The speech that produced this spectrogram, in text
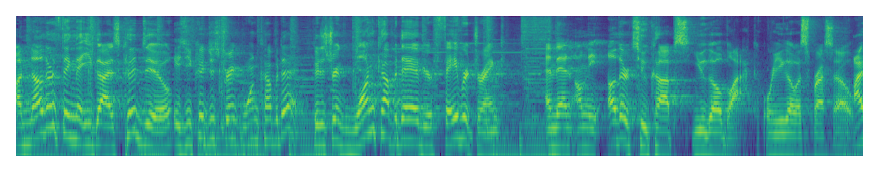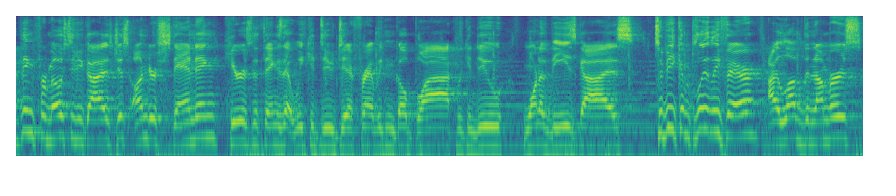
Another thing that you guys could do is you could just drink one cup a day. You could just drink one cup a day of your favorite drink, and then on the other two cups, you go black or you go espresso. I think for most of you guys, just understanding, here's the things that we could do different. We can go black, we can do one of these guys. To be completely fair, I love the numbers.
